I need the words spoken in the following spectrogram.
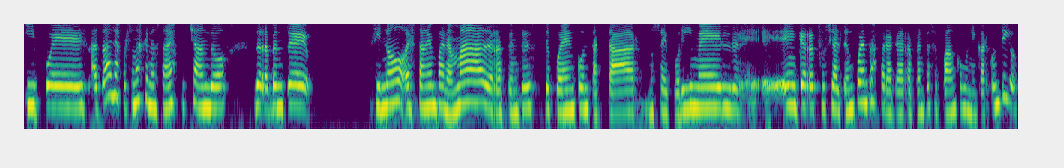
Y pues a todas las personas que nos están escuchando, de repente si no están en Panamá, de repente te pueden contactar, no sé, por email, eh, en qué red social te encuentras para que de repente se puedan comunicar contigo.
